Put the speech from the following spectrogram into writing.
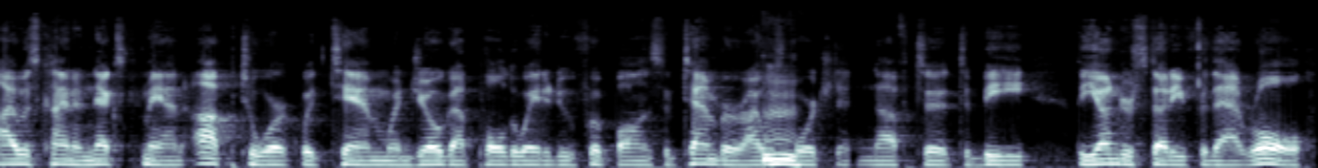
I was kind of next man up to work with Tim when Joe got pulled away to do football in September. I was Mm. fortunate enough to to be the understudy for that role.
